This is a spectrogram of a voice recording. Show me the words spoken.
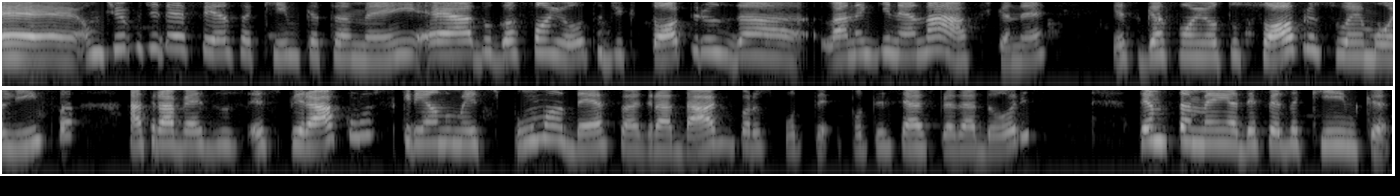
É, um tipo de defesa química também é a do gafanhoto dictópiros da, lá na Guiné, na África, né? Esse gafanhoto sofre sua hemolinfa através dos espiráculos, criando uma espuma dessa agradável para os pot potenciais predadores. Temos também a defesa química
